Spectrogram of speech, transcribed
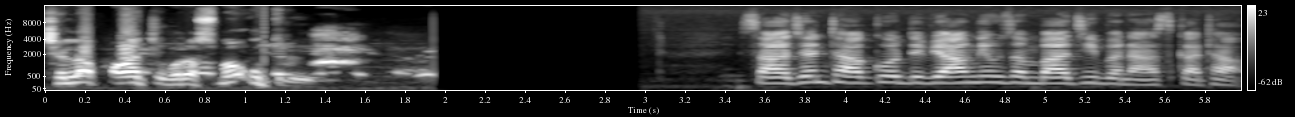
છેલ્લા પાંચ વર્ષમાં ઉતર્યું. સાજન ઠાકોર દિવ્યાંગ ન્યૂઝ અંબાજી બનાસકાંઠા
